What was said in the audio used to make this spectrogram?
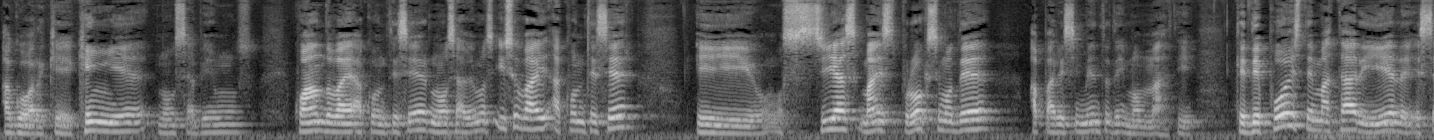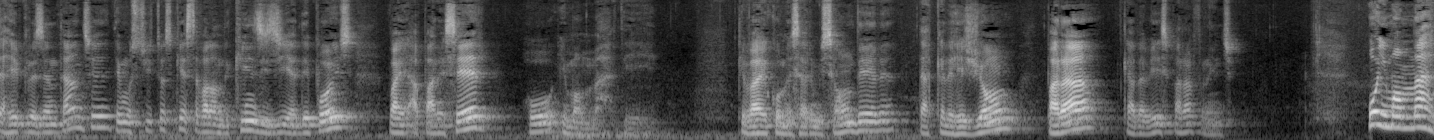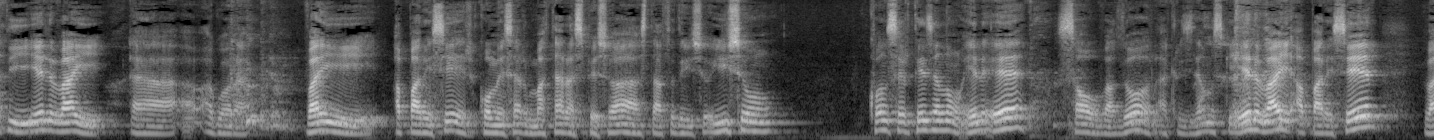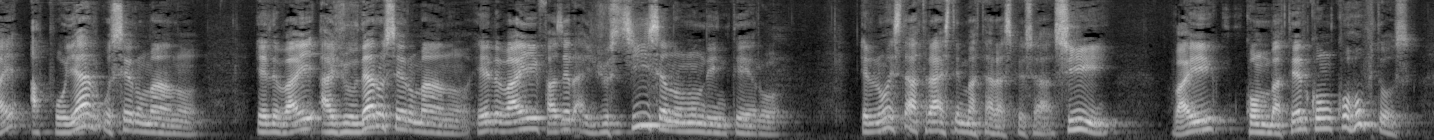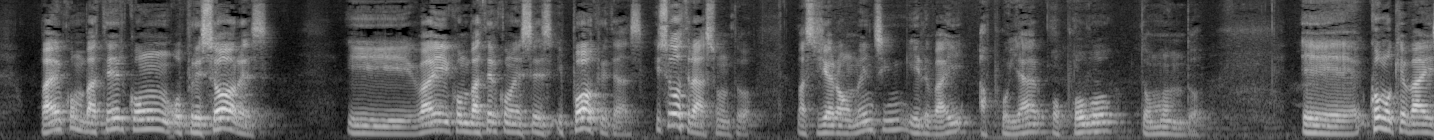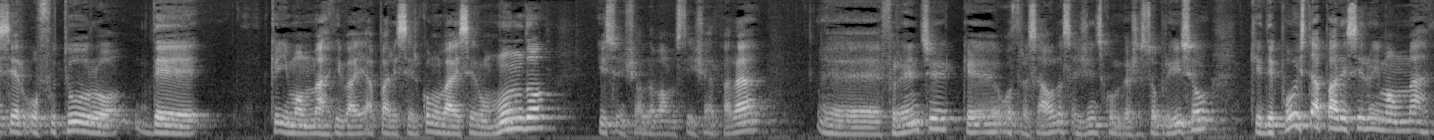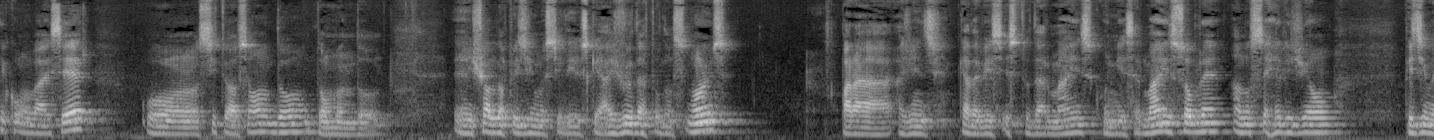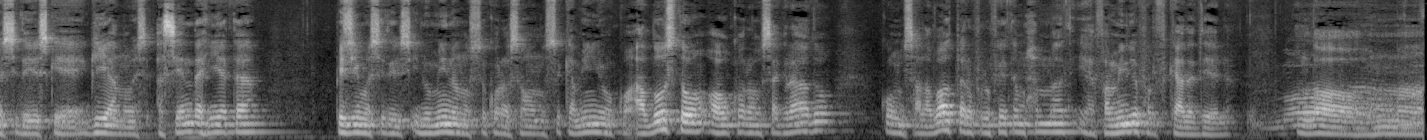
Agora, que quem é, não sabemos. Quando vai acontecer, não sabemos. Isso vai acontecer e os dias mais próximos do aparecimento do Imam Mahdi que depois de matar ele, esse representante, temos títulos que está falando 15 dias depois, vai aparecer o Imam Mahdi, que vai começar a missão dele, daquela região, para cada vez para frente. O Imam Mahdi, ele vai, uh, agora, vai aparecer, começar a matar as pessoas, tá, tudo isso. Isso, com certeza não. Ele é Salvador, acreditamos que ele vai aparecer, vai apoiar o ser humano, ele vai ajudar o ser humano, ele vai fazer a justiça no mundo inteiro. Ele não está atrás de matar as pessoas. Sim, vai combater com corruptos, vai combater com opressores e vai combater com esses hipócritas. Isso é outro assunto mas geralmente ele vai apoiar o povo do mundo. E como que vai ser o futuro de que Imam Mahdi vai aparecer? Como vai ser o mundo? Isso, inshallah, vamos deixar para é, frente, que outras aulas a gente conversa sobre isso, que depois de aparecer o Imam Mahdi, como vai ser a situação do, do mundo. Inshallah, pedimos a Deus que ajude a todos nós para a gente cada vez estudar mais, conhecer mais sobre a nossa religião. Pedimos a Deus que guia-nos a senda reta. Pedimos a Deus ilumina nosso coração, nosso caminho com a luz do Alcorão Sagrado, com o salawat para o profeta Muhammad e a família purificada dele. Allahumma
